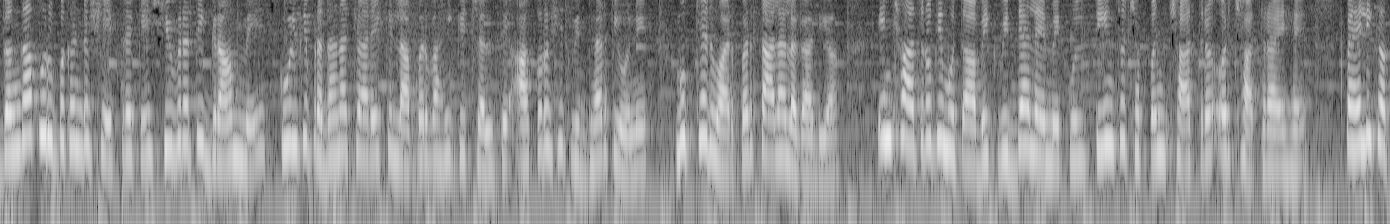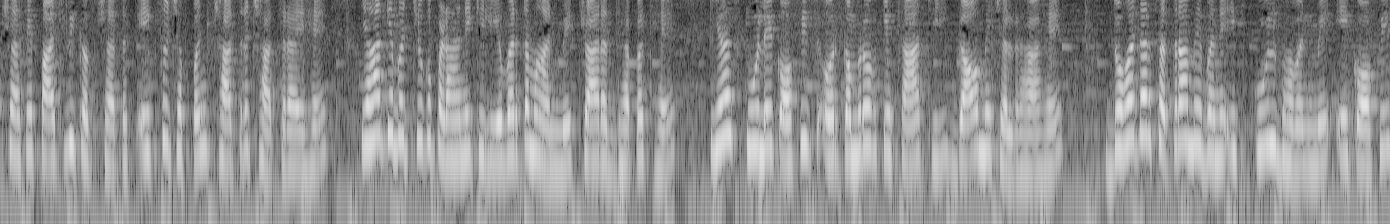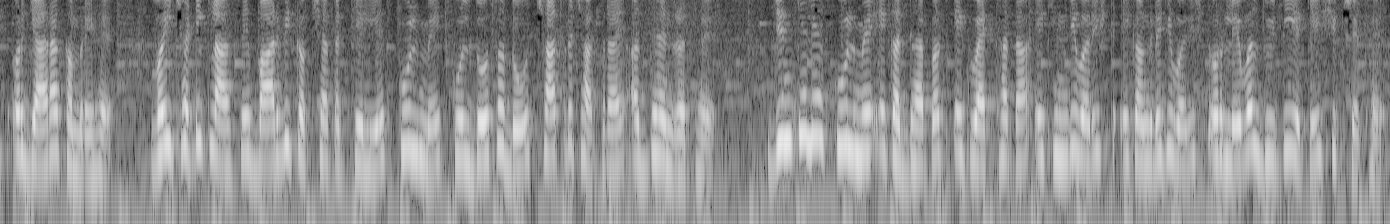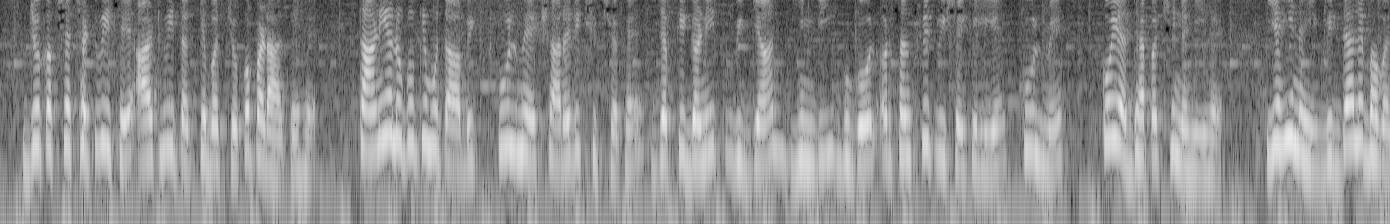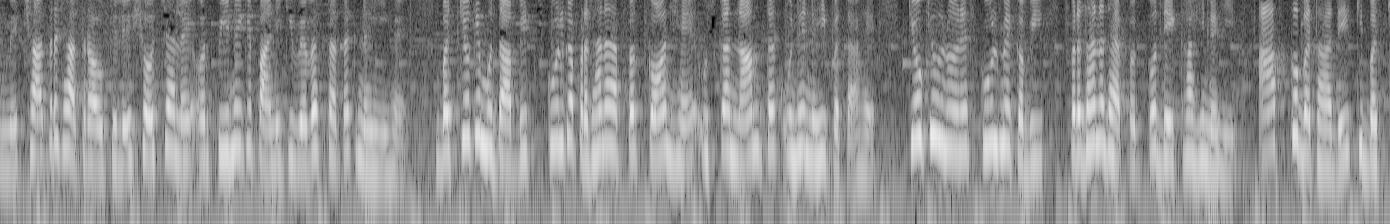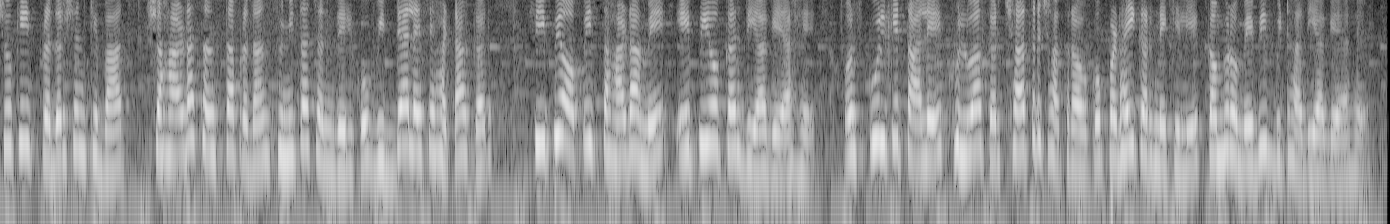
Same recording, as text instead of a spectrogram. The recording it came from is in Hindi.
गंगापुर उपखंड क्षेत्र के शिवरती ग्राम में स्कूल के प्रधानाचार्य की लापरवाही के चलते आक्रोशित विद्यार्थियों ने मुख्य द्वार पर ताला लगा दिया। इन छात्रों के मुताबिक विद्यालय में कुल तीन सौ छप्पन छात्र और छात्राएँ हैं। पहली कक्षा से पांचवी कक्षा तक एक सौ छप्पन छात्र छात्राएँ हैं। यहाँ के बच्चों को पढ़ाने के लिए वर्तमान में चार अध्यापक है। यह स्कूल एक ऑफ़िस और कमरों के साथ ही गाँव में चल रहा है। 2017 में बने इस स्कूल भवन में एक ऑफ़िस और 11 कमरे हैं। वही छठी क्लास से बारहवीं कक्षा तक के लिए स्कूल में कुल 202 छात्र छात्राएँ अध्ययनरत है, जिनके लिए स्कूल में एक अध्यापक, एक व्याख्याता, एक हिंदी वरिष्ठ, एक अंग्रेज़ी वरिष्ठ और लेवल द्वितीय के शिक्षक है, जो कक्षा छठवीं से आठवीं तक के बच्चों को पढ़ाते हैं। स्थानीय लोगों के मुताबिक स्कूल में एक शारीरिक शिक्षक है, जबकि गणित, विज्ञान, हिंदी, भूगोल और संस्कृत विषय के लिए स्कूल में कोई अध्यापक ही नहीं है। यही नहीं, विद्यालय भवन में छात्र छात्राओं के लिए शौचालय और पीने के पानी की व्यवस्था तक नहीं है। बच्चों के मुताबिक स्कूल का प्रधानाध्यापक कौन है, उसका नाम तक उन्हें नहीं पता है, क्योंकि उन्होंने स्कूल में कभी प्रधानाध्यापक को देखा ही नहीं। आपको बता दें कि बच्चों के इस प्रदर्शन के बाद शहाड़ा संस्था प्रधान सुनीता चंदेल को विद्यालय से हटाकर सीपी ऑफ़िस सहाड़ा में एपीओ कर दिया गया है और स्कूल के ताले खुलवा कर छात्र छात्राओं को पढ़ाई करने के लिए कमरों में भी बिठा दिया गया है।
